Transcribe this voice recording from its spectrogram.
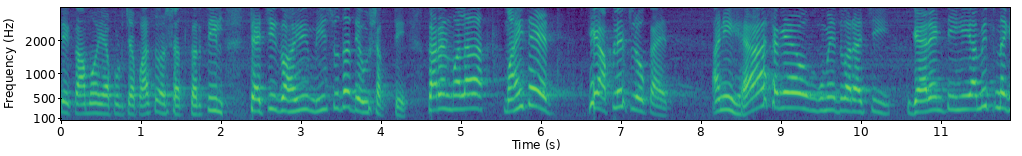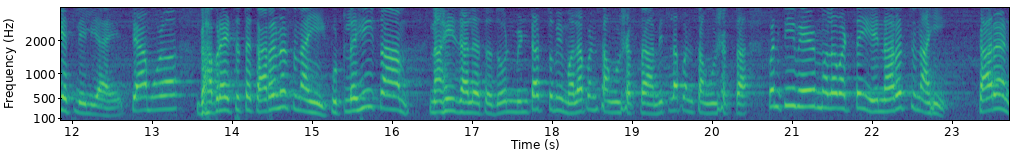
ते कामं या पुढच्या पाच वर्षात करतील त्याची ग्वाही मी सुद्धा देऊ शकते. कारण मला माहीत आहेत हे आपलेच लोक आहेत. आणि ह्या सगळ्या उमेदवाराची गॅरंटी ही अमितनं घेतलेली आहे. त्यामुळं घाबरायचं तर कारणच नाही. कुठलंही काम नाही झालं तर दोन मिनटात तुम्ही मला पण सांगू शकता अमितला पण सांगू शकता. पण ती वेळ मला वाटतं येणारच नाही. कारण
